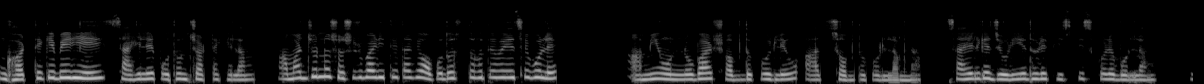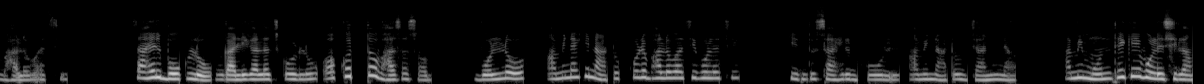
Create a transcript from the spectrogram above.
ঘর থেকে বেরিয়েই সাহিলের প্রথম চটটা খেলাম। আমার জন্য শ্বশুরবাড়িতে তাকে অপদস্থ হতে হয়েছে বলে আমি অন্যবার শব্দ করলেও আজ শব্দ করলাম না। সাহিলকে জড়িয়ে ধরে ফিসফিস করে বললাম, ভালোবাসি। সাহিল বকলো, গালিগালাজ করল, অকথ্য ভাষা সব। বলল, আমি নাকি নাটক করে ভালোবাসি বলেছি? কিন্তু সাহিল, ভুল, আমি নাটক জানি না। আমি মন থেকেই বলেছিলাম,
